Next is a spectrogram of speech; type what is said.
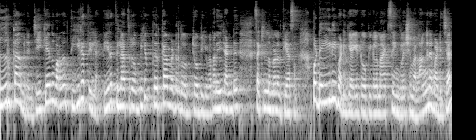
തീർക്കാൻ പറ്റും. ജി കെ എന്ന് പറഞ്ഞാൽ തീരത്തില്ല. തീരത്തില്ലാത്ത ടോപ്പിക്കും തീർക്കാൻ പറ്റുന്ന ടോപ്പിക്കും അതാണ് ഈ രണ്ട് സെക്ഷൻ തമ്മിലുള്ള വ്യത്യാസം. അപ്പോൾ ഡെയിലി പഠിക്കുക ഈ ടോപ്പിക്കുകൾ മാത്സ് ഇംഗ്ലീഷും മലയാളം. അങ്ങനെ പഠിച്ചാൽ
